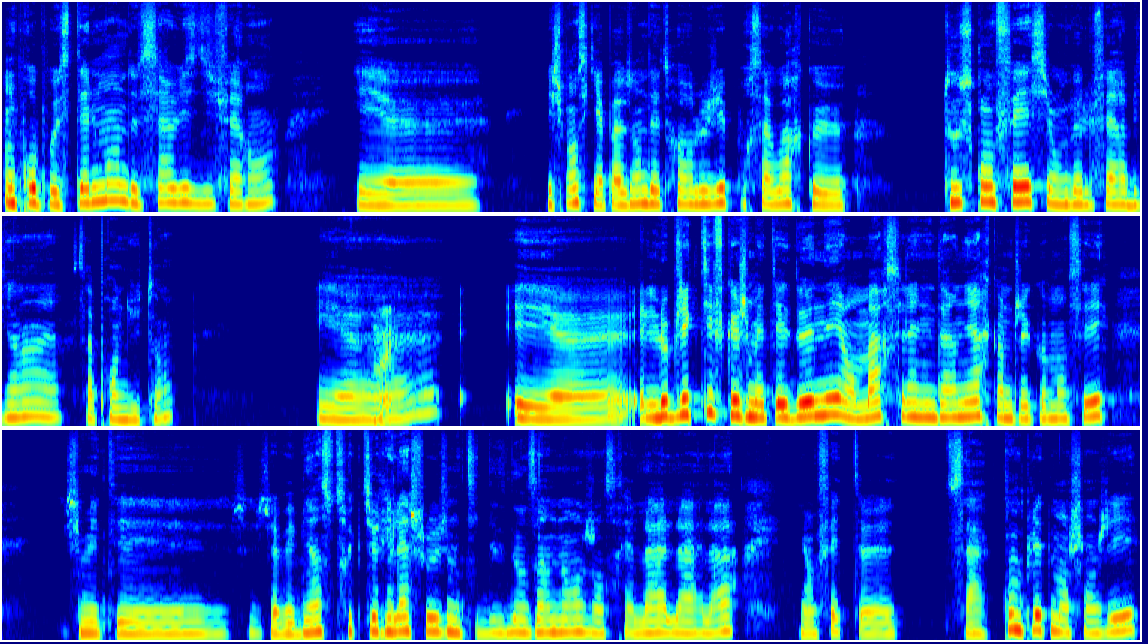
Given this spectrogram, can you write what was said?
on propose tellement de services différents et, euh, et je pense qu'il n'y a pas besoin d'être horloger pour savoir que tout ce qu'on fait, si on veut le faire bien, ça prend du temps. Et, euh, et euh, l'objectif que je m'étais donné en mars l'année dernière, quand j'ai commencé, je m'étais, j'avais bien structuré la chose. Je m'étais dit dans un an, j'en serai là, là, là. Et en fait, ça a complètement changé.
